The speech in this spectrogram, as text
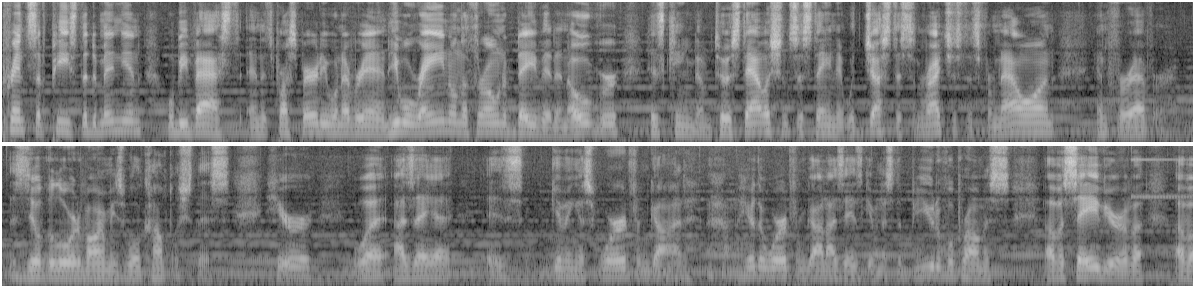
Prince of Peace. The dominion will be vast and its prosperity will never end. He will reign on the throne of David and over his kingdom to establish and sustain it with justice and righteousness from now on and forever. The zeal of the Lord of armies will accomplish this. Hear what Isaiah is giving us word from God. Hear the word from God Isaiah has given us the beautiful promise of a Savior, of a, of, a,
